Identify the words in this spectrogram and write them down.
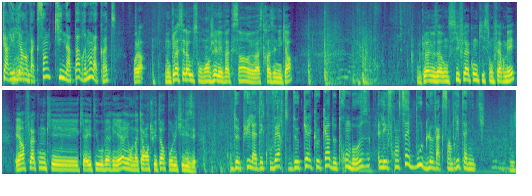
Car il y a un vaccin qui n'a pas vraiment la cote. Voilà. Donc là, c'est là où sont rangés les vaccins euh, AstraZeneca. Donc là, nous avons six flacons qui sont fermés et un flacon qui, a été ouvert hier et on a 48 heures pour l'utiliser. Depuis la découverte de quelques cas de thrombose, les Français boudent le vaccin britannique. Oui.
